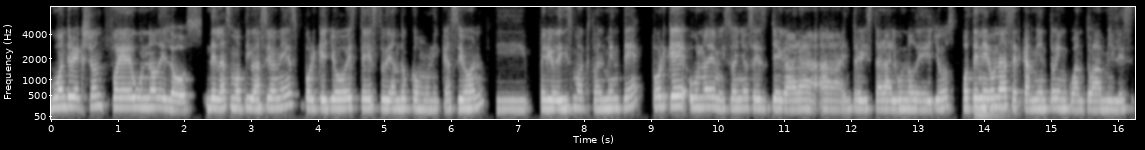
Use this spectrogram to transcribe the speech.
One Direction fue uno de los de las motivaciones porque yo esté estudiando comunicación y periodismo actualmente, porque uno de mis sueños es llegar a, a entrevistar a alguno de ellos o tener Mm. un acercamiento en cuanto a miles,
